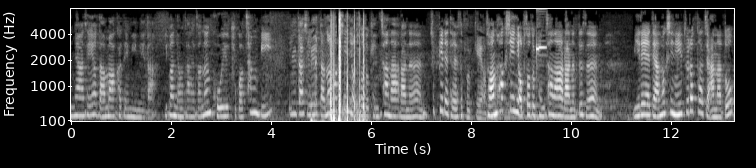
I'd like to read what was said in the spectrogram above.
안녕하세요. 나무 아카데미입니다. 이번 영상에서는 고1 국어 창비 1-1단원 확신이 없어도 괜찮아 라는 수필에 대해서 볼게요. 전 확신이 없어도 괜찮아 라는 뜻은 미래에 대한 확신이 뚜렷하지 않아도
